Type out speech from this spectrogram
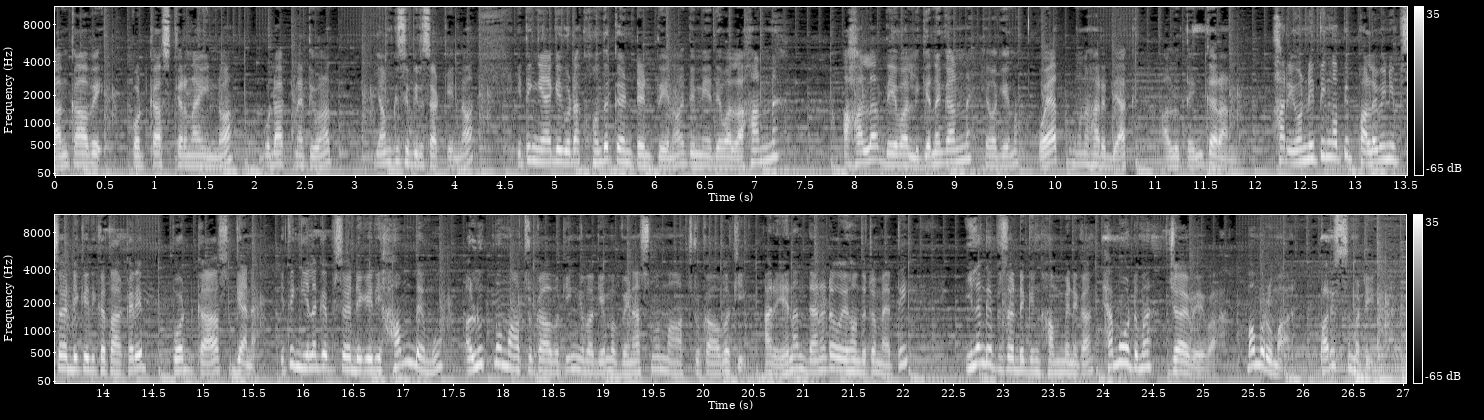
ලංකාවේ පොඩ්කාස් කරන ඉන්නවා. ගොඩක් නැතිවනත් යම්කිසි පිරිසක් ඉන්නවා. ඉතින් ඒගේ ගොඩක් හොඳ කටෙන්ට් තියෙනවා. ඇති මේ දෙවල් අහන්න අහලා දේවල් ඉගෙන ගන්න. එවගේම ඔයත් මොනහරි දෙයක් අලුතෙන් කරන්න. හරි ඔන්න ඉතින් අපි පලවෙනි පිසඩ් එකෙදි කතා කරේ පොඩ්කාස් ගැන. ඉතින් ඉලක පිසඩ් එකෙදි හම්බෙමු අලුත්ම මාතෘකාවකින් වගේම වෙනස්ම මාතෘකාවකි අර එනම් දැනට ඔය හොඳට මැති ඉළඟ පිසඩ්ඩකින් හම්බෙනකම් හැමෝටම ජයවේවා මමරුමාල් පරිස්සමටඉන්න.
